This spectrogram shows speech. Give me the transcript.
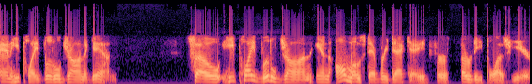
and he played Little John again. So he played Little John in almost every decade for 30 plus years.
